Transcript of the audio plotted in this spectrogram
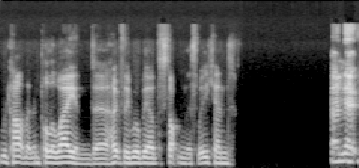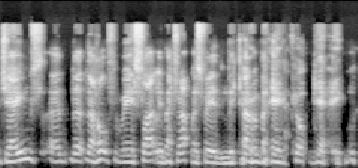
we can't let them pull away and uh, hopefully we'll be able to stop them this weekend. And uh, James, uh, the, the hope for me a slightly better atmosphere than the Carabao Cup game.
